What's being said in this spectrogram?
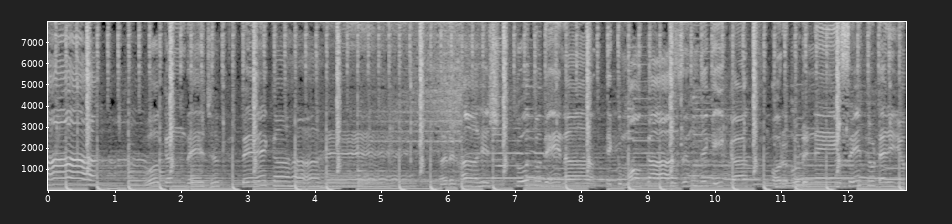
हाँ वो कंधे झुकते कहाँ हैं? हर ख्वाहिश को तू देना एक मौका ज़िंदगी का, और उड़ने से तू डरियो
